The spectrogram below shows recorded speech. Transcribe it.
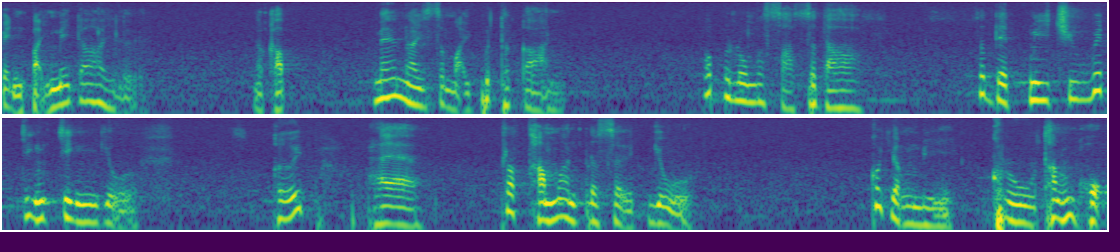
เป็นไปไม่ได้เลยนะครับ แม้ในสมัยพุทธกาลพระบรมศาสดา สด็จมีชีวิตจริง ๆ อยู่ เผยแผ่พระธรรมอันประเสริฐอยู่ ก็ยังมีครูทั้งหก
